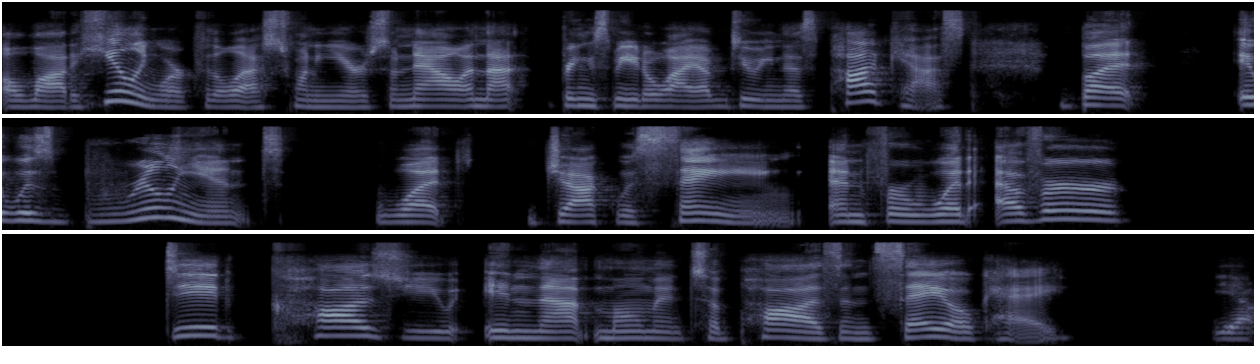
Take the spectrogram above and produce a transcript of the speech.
a lot of healing work for the last 20 years. So now, and that brings me to why I'm doing this podcast. But it was brilliant what Jack was saying. And for whatever did cause you in that moment to pause and say, okay. Yeah.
